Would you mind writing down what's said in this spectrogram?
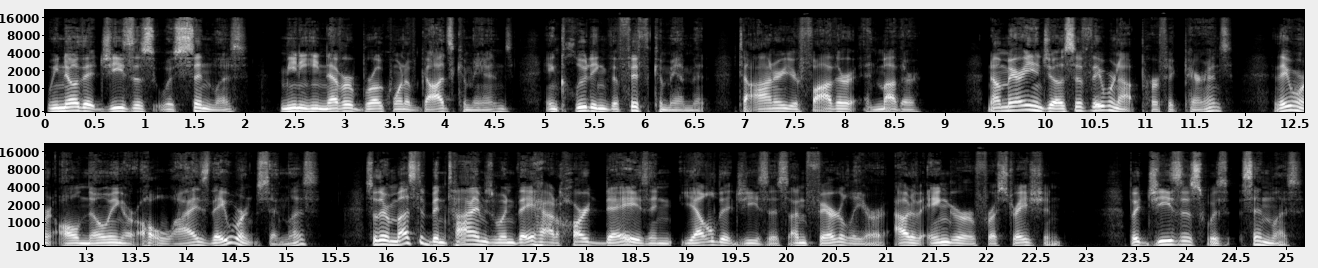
We know that Jesus was sinless, meaning he never broke one of God's commands, including the fifth commandment to honor your father and mother. Now, Mary and Joseph, they were not perfect parents. They weren't all knowing or all wise. They weren't sinless. So there must have been times when they had hard days and yelled at Jesus unfairly or out of anger or frustration. But Jesus was sinless,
